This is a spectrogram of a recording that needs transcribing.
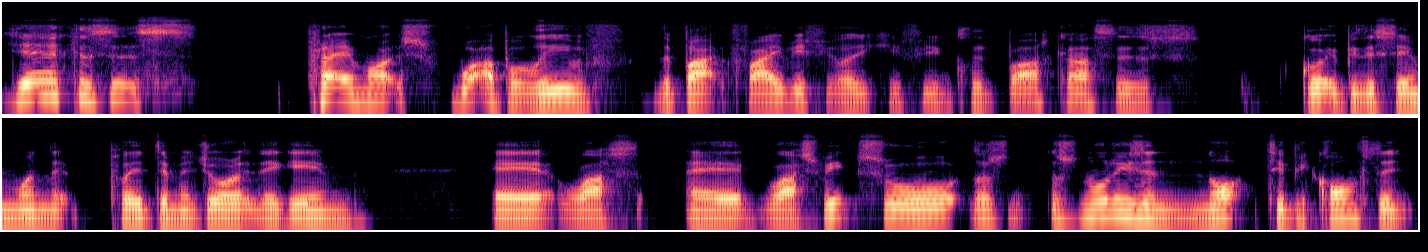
Yeah, because it's pretty much what I believe the back five, if you like, if you include Barkas, is going to be the same one that played the majority of the game uh, last uh, last week. So there's there's no reason not to be confident.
